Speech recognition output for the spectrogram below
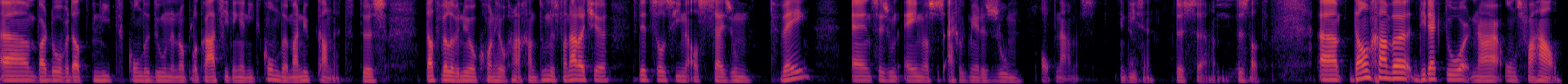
Uh, waardoor we dat niet konden doen en op locatie dingen niet konden. Maar nu kan het. Dus dat willen we nu ook gewoon heel graag gaan doen. Dus vandaar dat je dit zult zien als seizoen 2. En seizoen 1 was dus eigenlijk meer de Zoom-opnames in die zin. Dus, uh, dus dat. Uh, dan gaan we direct door naar ons verhaal.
